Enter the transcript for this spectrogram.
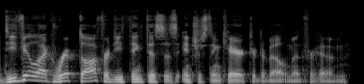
do you feel like ripped off, or do you think this is interesting character development for him?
